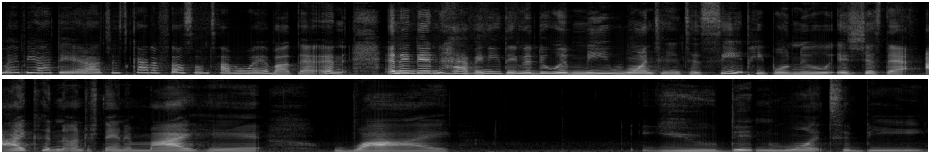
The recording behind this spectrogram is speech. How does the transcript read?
maybe I did. I just kind of felt some type of way about that. And and it didn't have anything to do with me wanting to see people nude. It's just that I couldn't understand in my head why you didn't want to be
